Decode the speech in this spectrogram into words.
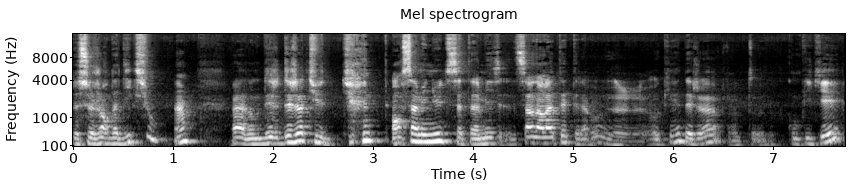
de ce genre d'addiction. Hein voilà, donc dé- déjà, tu, en 5 minutes, ça t'a mis ça dans la tête, t'es là, oh, ok, déjà, compliqué.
